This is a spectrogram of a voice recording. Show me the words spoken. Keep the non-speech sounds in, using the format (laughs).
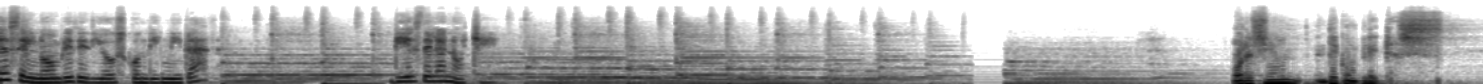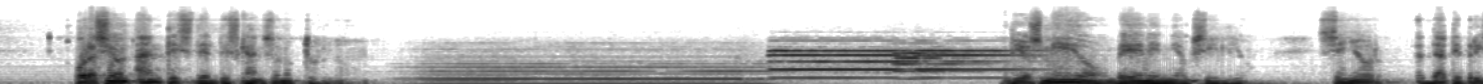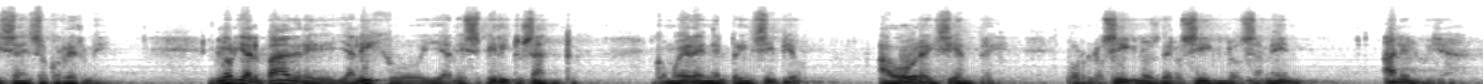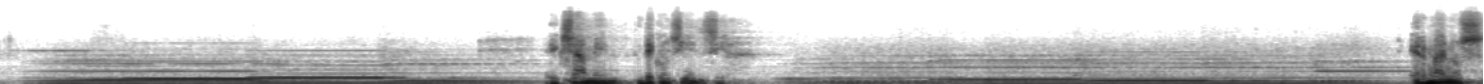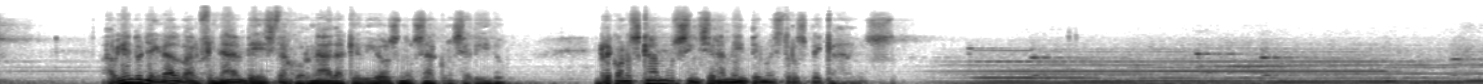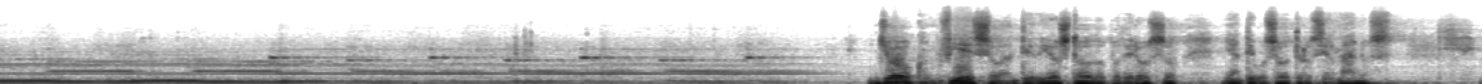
El nombre de Dios con dignidad. 10 de la noche. Oración de completas. Oración antes del descanso nocturno. Dios mío, ven en mi auxilio. Señor, date prisa en socorrerme. Gloria al Padre y al Hijo y al Espíritu Santo, como era en el principio, ahora y siempre, por los siglos de los siglos. Amén. Aleluya. Examen de conciencia. Hermanos, habiendo llegado al final de esta jornada que Dios nos ha concedido, reconozcamos sinceramente nuestros pecados. Yo confieso ante Dios Todopoderoso y ante vosotros, hermanos,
